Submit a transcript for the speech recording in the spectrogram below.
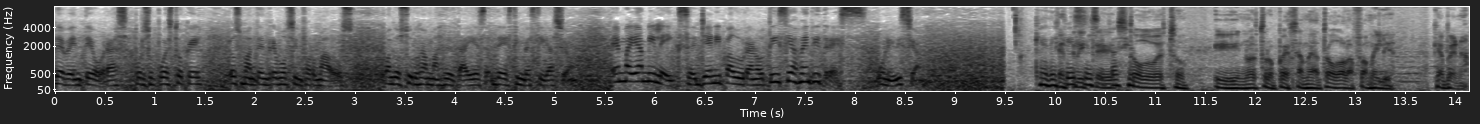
de 20 horas. Por supuesto que los mantendremos informados cuando surjan más detalles de esta investigación. Miami Lakes, Jenny Padura, Noticias 23, Univisión. Qué difícil situación. Todo esto y nuestro pésame a toda la familia. Qué pena.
